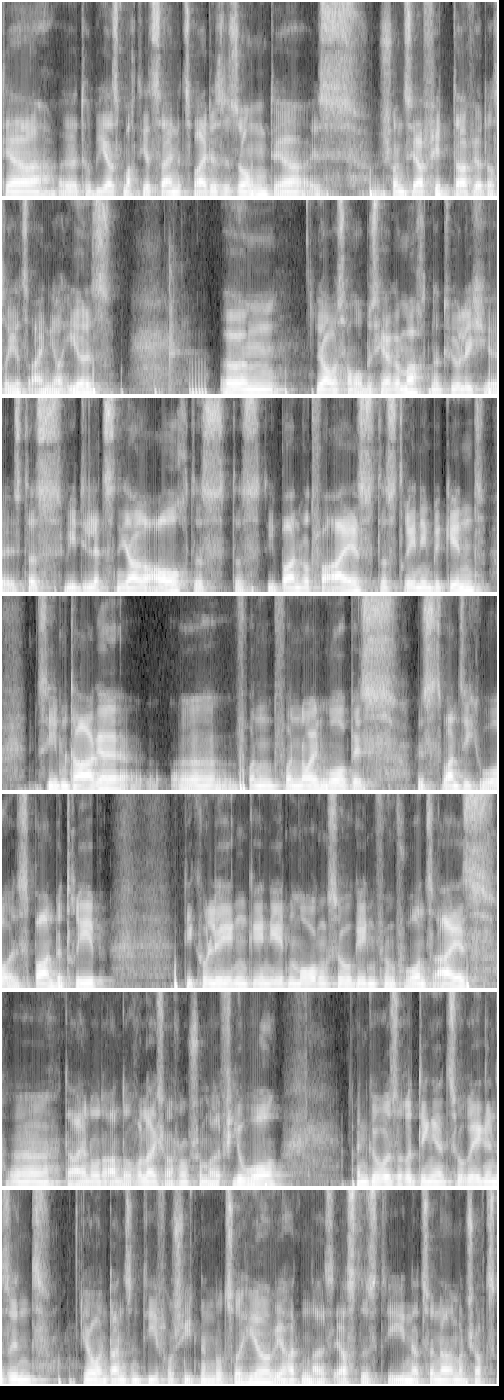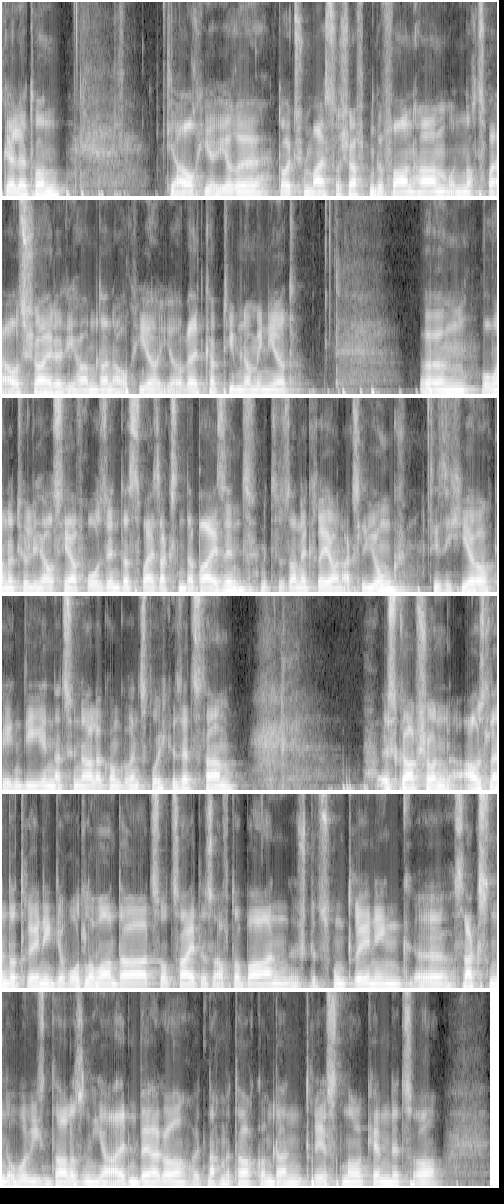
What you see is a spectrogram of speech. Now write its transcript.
Der äh, Tobias macht jetzt seine zweite Saison. Der ist schon sehr fit dafür, dass er jetzt ein Jahr hier ist. Ähm, ja, was haben wir bisher gemacht? Natürlich äh, ist das wie die letzten Jahre auch. Das, das, die Bahn wird vereist, das Training beginnt. Sieben Tage äh, von, von 9 Uhr bis, bis 20 Uhr ist Bahnbetrieb. Die Kollegen gehen jeden Morgen so gegen 5 Uhr ins Eis. Äh, der eine oder andere vielleicht auch noch schon mal 4 Uhr, wenn größere Dinge zu regeln sind. Ja, und dann sind die verschiedenen Nutzer hier. Wir hatten als erstes die Nationalmannschaft Skeleton, die auch hier ihre deutschen Meisterschaften gefahren haben und noch zwei Ausscheide. Die haben dann auch hier ihr Weltcup-Team nominiert. Ähm, wo wir natürlich auch sehr froh sind, dass zwei Sachsen dabei sind, mit Susanne Kräher und Axel Jung, die sich hier gegen die nationale Konkurrenz durchgesetzt haben. Es gab schon Ausländertraining, die Rodler waren da, zurzeit ist auf der Bahn Stützpunkttraining äh, Sachsen, Oberwiesenthaler sind hier, Altenberger, heute Nachmittag kommen dann Dresdner, Chemnitzer,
